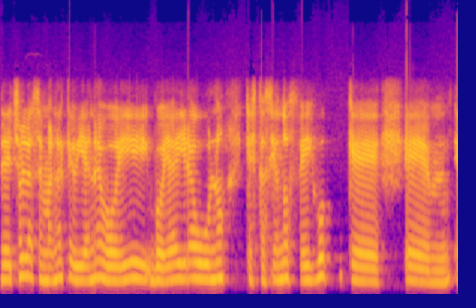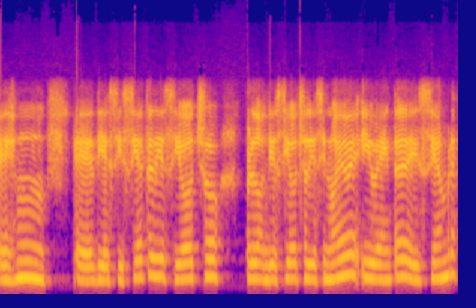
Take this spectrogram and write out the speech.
De hecho, la semana que viene voy, voy a ir a uno que está haciendo Facebook, que eh, es 17, 18, perdón, 18, 19 y 20 de diciembre.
